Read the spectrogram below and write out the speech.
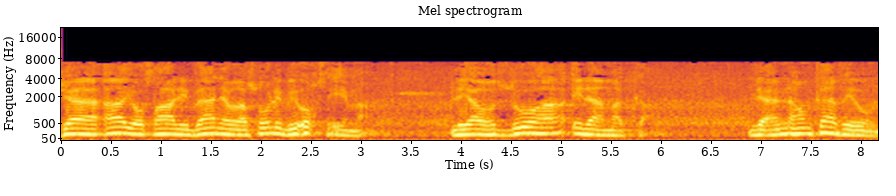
جاء يطالبان الرسول بأختهما ليردوها إلى مكة لأنهم كافرون.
